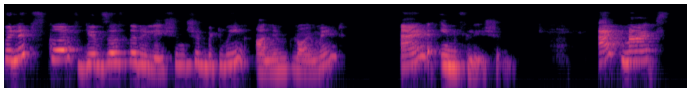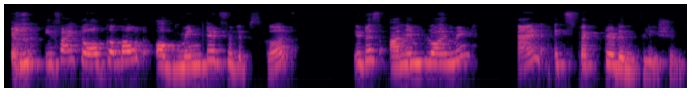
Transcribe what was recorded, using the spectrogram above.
Phillips curve gives us the relationship between unemployment and inflation. At max, if I talk about augmented Phillips curve, it is unemployment and expected inflation.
